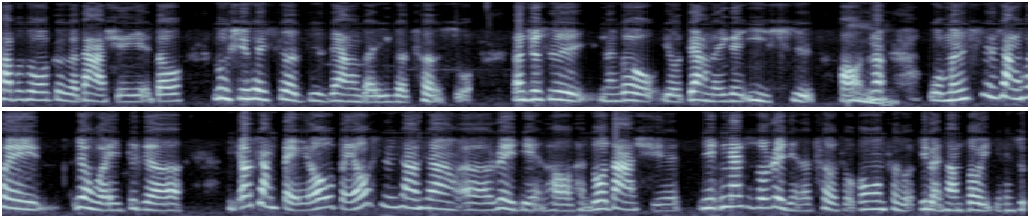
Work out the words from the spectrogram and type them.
差不多各个大学也都陆续会设置这样的一个厕所，那就是能够有这样的一个意识。好，那我们事实上会认为这个。要像北欧，北欧事实上像呃瑞典哈，很多大学应应该是说瑞典的厕所，公共厕所基本上都已经是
